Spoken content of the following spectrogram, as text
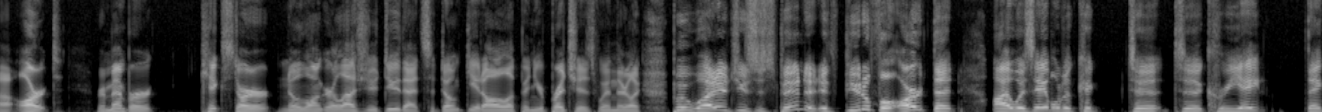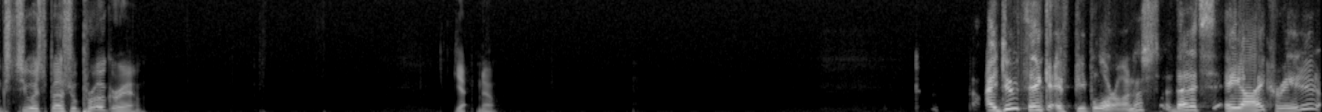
uh, art, remember Kickstarter no longer allows you to do that. So don't get all up in your britches when they're like, "But why did you suspend it? It's beautiful art that I was able to to to create thanks to a special program." Yeah, no. I do think if people are honest that it's AI created,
